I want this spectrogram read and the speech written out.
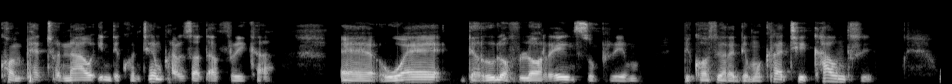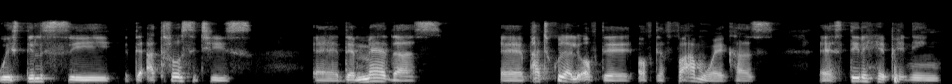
compared to now in the contemporary south africa uh, where the rule of law reigns supreme because we are a democratic country we still see the atrocities uh, the murders uh, particularly of the of the farm workers uh, still happening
